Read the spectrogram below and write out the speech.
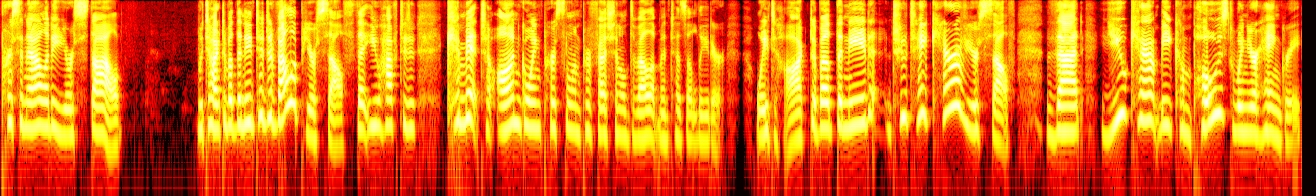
personality, your style. We talked about the need to develop yourself, that you have to commit to ongoing personal and professional development as a leader. We talked about the need to take care of yourself, that you can't be composed when you're hangry,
